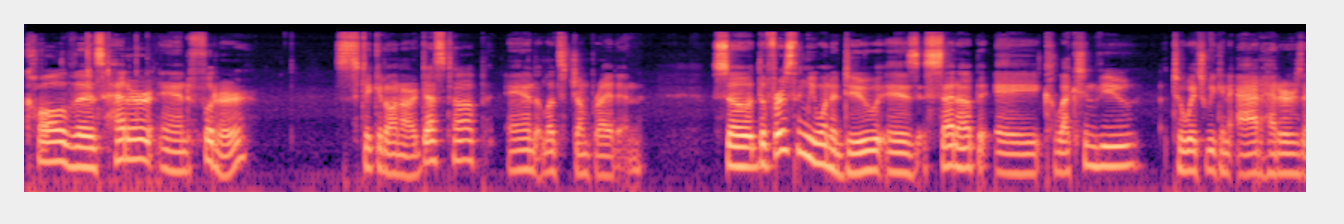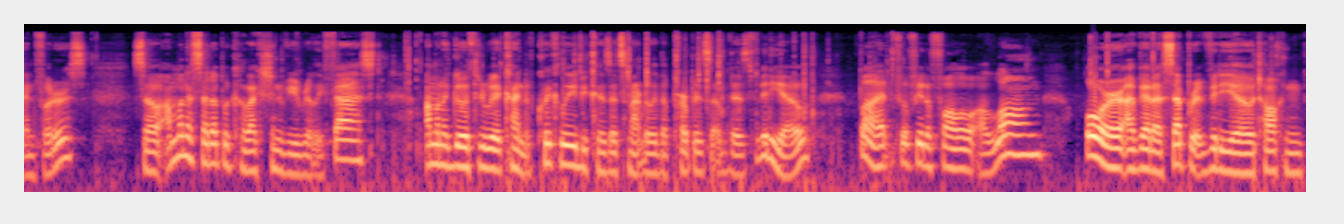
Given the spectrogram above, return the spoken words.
call this header and footer, stick it on our desktop, and let's jump right in. So the first thing we want to do is set up a collection view to which we can add headers and footers. So I'm going to set up a collection view really fast. I'm going to go through it kind of quickly because that's not really the purpose of this video, but feel free to follow along or I've got a separate video talking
